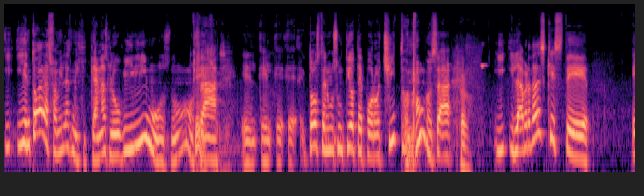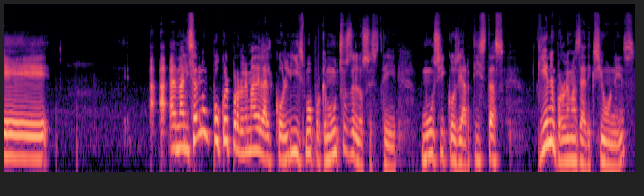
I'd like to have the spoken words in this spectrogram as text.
Y, y en todas las familias mexicanas lo vivimos, ¿no? O Sí, sea, sí, sí. el- el- eh, eh, todos tenemos un tío teporochito, ¿no? O sea, Claro. y, y la verdad es que este, eh, a- analizando un poco el problema del alcoholismo, porque muchos de los este, músicos y artistas tienen problemas de adicciones,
